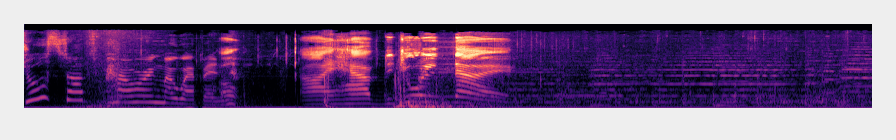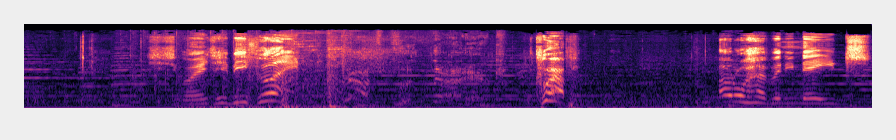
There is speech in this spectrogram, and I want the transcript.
Jewel stopped powering my weapon. Oh. I have the jewel now. She's going to be fun. Pathetic! Crap! I don't have any nades.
